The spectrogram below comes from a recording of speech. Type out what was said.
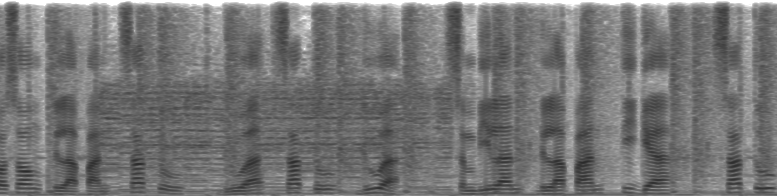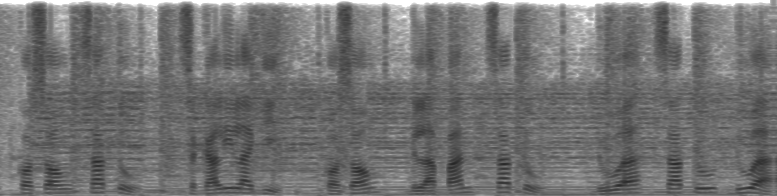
081212 983 101. Sekali lagi, 081 212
